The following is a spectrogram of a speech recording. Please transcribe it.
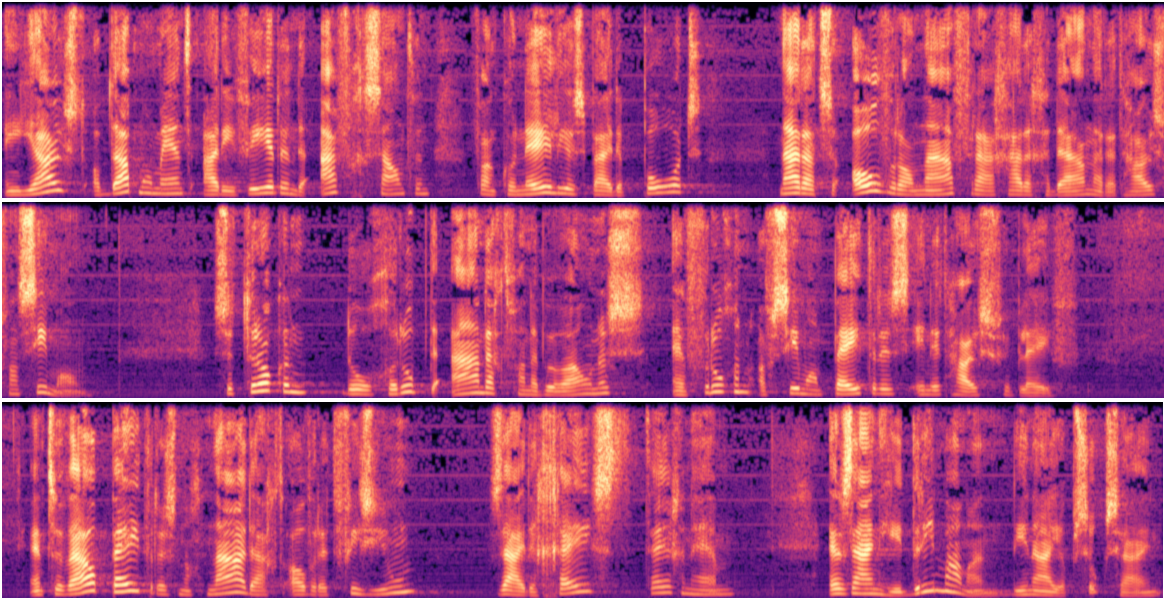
En juist op dat moment arriveerden de afgezanten van Cornelius bij de poort, nadat ze overal navraag hadden gedaan naar het huis van Simon. Ze trokken door geroep de aandacht van de bewoners en vroegen of Simon Petrus in dit huis verbleef. En terwijl Petrus nog nadacht over het visioen, zei de geest tegen hem: Er zijn hier drie mannen die naar je op zoek zijn.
